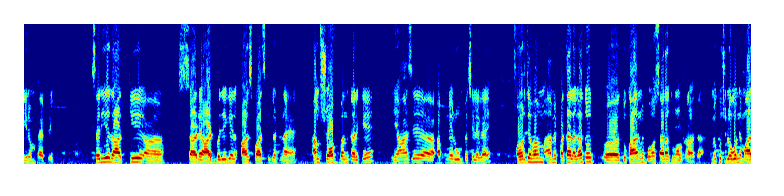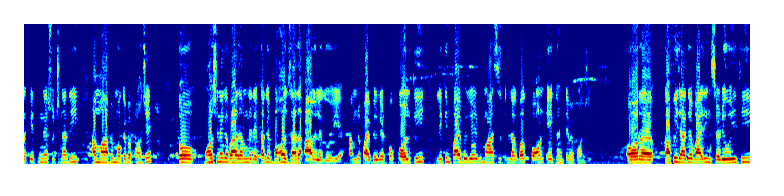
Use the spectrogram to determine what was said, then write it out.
इरम फैब्रिक सर ये रात के अ, साढ़े आठ बजे के आसपास की घटना है हम शॉप बंद करके यहाँ से अ, अपने रूम पे चले गए और जब हम हमें पता लगा तो दुकान में बहुत सारा धुआँ उठ रहा था। हमें कुछ लोगों ने मार्केट ने सूचना दी हम वहाँ पे मौके पर पहुँचे। तो पहुँचने के बाद हमने देखा कि बहुत ज़्यादा आग लगी हुई है। हमने फायर ब्रिगेड को कॉल की लेकिन फायर ब्रिगेड भी वहाँ से लगभग पौन एक घंटे में पहुँची। और काफ़ी ज़्यादा वायरिंग सड़ी हुई थी।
